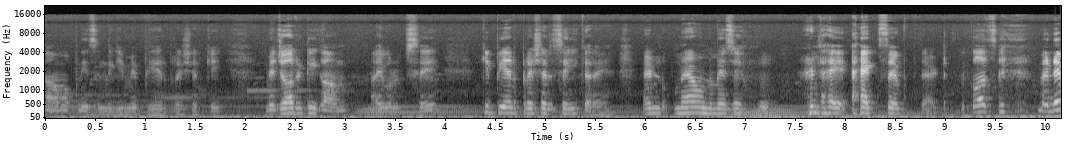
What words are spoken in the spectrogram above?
काम अपनी ज़िंदगी में पेयर प्रेशर के मेजॉरिटी काम आई वुड से कि पेयर प्रेशर से ही करें। एंड मैं उनमें से हूँ। And I accept that because मैंने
